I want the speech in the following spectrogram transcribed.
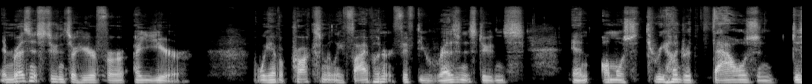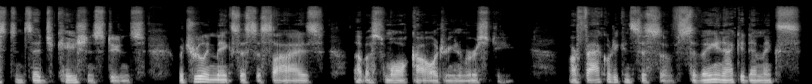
and resident students are here for a year. We have approximately 550 resident students and almost 300,000 distance education students, which really makes us the size of a small college or university. Our faculty consists of civilian academics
